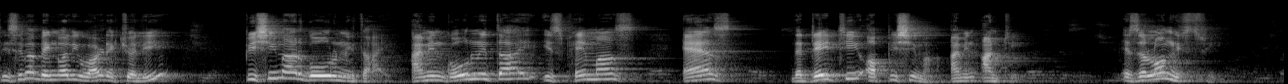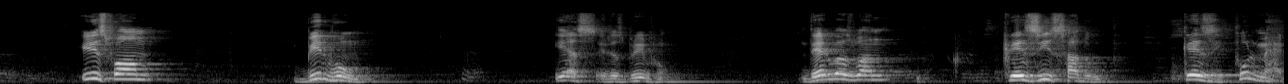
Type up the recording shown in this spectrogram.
Pishima Bengali word actually. Pishima or Gaur. I mean Gaur is famous as the deity of Pishima, I mean auntie. It's a long history. It is from Birbhum. Yes, it is Birbhum. There was one crazy sadhu, crazy, full mad.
